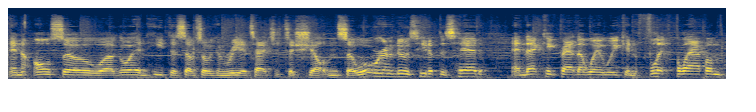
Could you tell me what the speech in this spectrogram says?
and also uh, go ahead and heat this up so we can reattach it to Shelton. So what we're going to do is heat up this head and that kick pad. That way we can flip flap them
